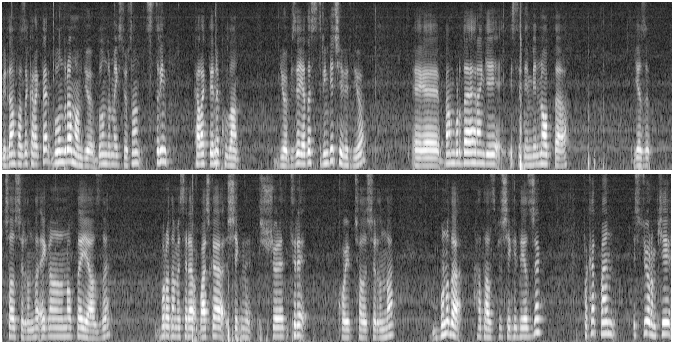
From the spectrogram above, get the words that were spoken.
birden fazla karakter bulunduramam diyor. Bulundurmak istiyorsan string karakterini kullan diyor bize ya da string'e çevir diyor. Ee, ben burada herhangi istediğim bir nokta yazıp çalıştırdığımda ekrana noktayı yazdı. Burada mesela başka şeklinde şöyle tire koyup çalıştırdığımda bunu da hatasız bir şekilde yazacak. Fakat ben istiyorum ki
